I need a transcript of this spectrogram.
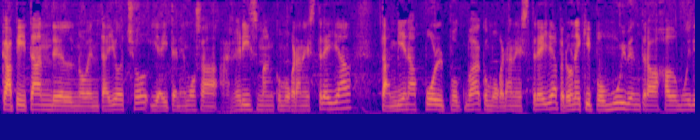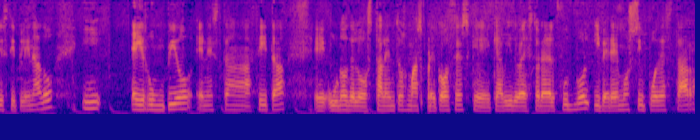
capitán del 98 y ahí tenemos a, a Griezmann como gran estrella, también a Paul Pogba como gran estrella, pero un equipo muy bien trabajado, muy disciplinado y e irrumpió en esta cita eh, uno de los talentos más precoces que, ha habido en la historia del fútbol y veremos si puede estar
